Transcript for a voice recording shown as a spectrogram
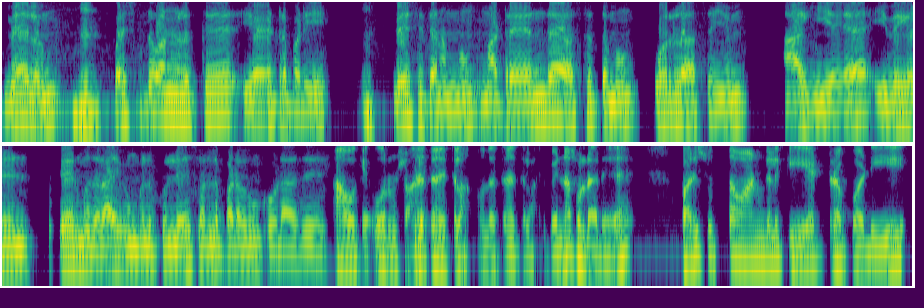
மேலும் பரிசுத்தவான்களுக்கு ஏற்றபடி. வேசித்தனமும் மற்ற எந்த அசுத்தமும் பொருளாசையும் ஆகிய இவைகளின் பேர் முதலாய் உங்களுக்குள்ளே சொல்லப்படவும் கூடாது. ஆ ஓகே ஒரு நிமிஷம். அந்த நிறுத்தலாம். அந்த நிறுத்தலாம். இப்ப என்ன சொல்றாரு? பரிசுத்தவான்களுக்கு ஏற்றபடி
